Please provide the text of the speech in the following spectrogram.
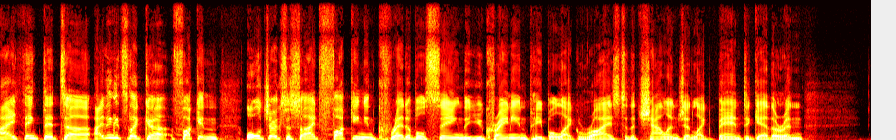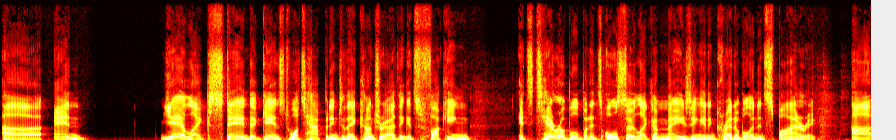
I think that uh, I think it's like uh, fucking all jokes aside, fucking incredible seeing the Ukrainian people like rise to the challenge and like band together and uh, and yeah, like stand against what's happening to their country. I think it's fucking it's terrible, but it's also like amazing and incredible and inspiring. Uh,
